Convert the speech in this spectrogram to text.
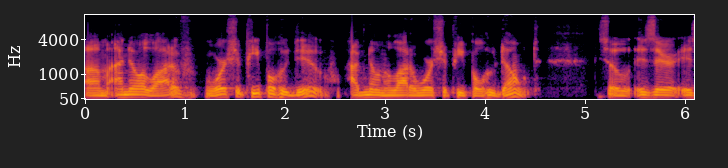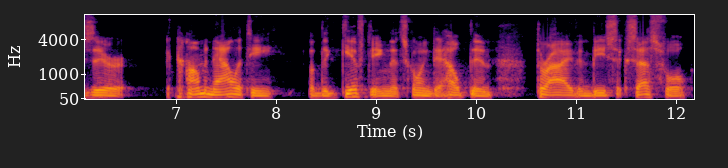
Um, I know a lot of worship people who do. I've known a lot of worship people who don't. So, is there is there a commonality of the gifting that's going to help them thrive and be successful?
